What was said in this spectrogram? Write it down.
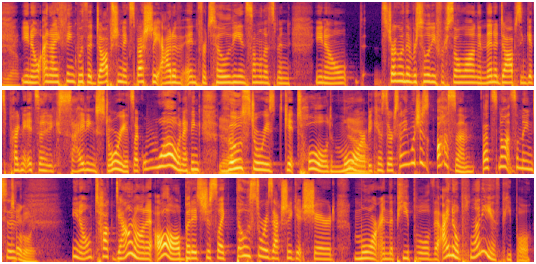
yeah. you know and i think with adoption especially out of infertility and someone that's been you know struggling with infertility for so long and then adopts and gets pregnant it's an exciting story it's like whoa and i think those stories get told more because they're exciting which is awesome that's not something to Totally. You know, talk down on at all, but it's just like those stories actually get shared more. And the people that I know plenty of people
